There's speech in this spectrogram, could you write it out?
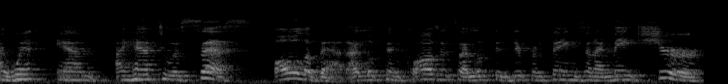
I went and I had to assess all of that. I looked in closets, I looked in different things, and I made sure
